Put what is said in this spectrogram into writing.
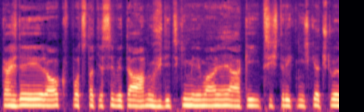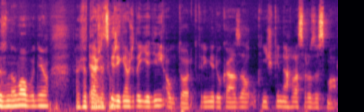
každý rok v podstatě si vytáhnu vždycky minimálně nějaký tři, čtyři knížky a čtu je znova od něho. Takže já vždycky to... říkám, že to je jediný autor, který mě dokázal u knížky nahlas rozesmát.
